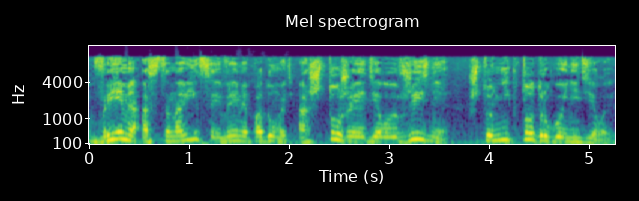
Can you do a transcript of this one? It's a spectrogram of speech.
время остановиться и время подумать, а что же я делаю в жизни, что никто другой не делает.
